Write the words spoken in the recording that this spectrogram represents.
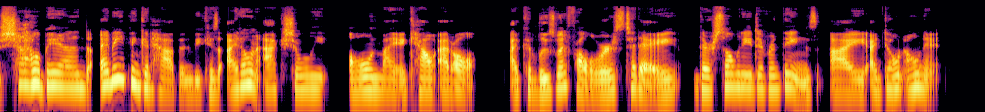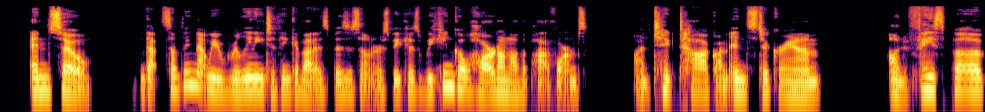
shadow banned. Anything could happen because I don't actually own my account at all. I could lose my followers today. There's so many different things. I, I don't own it. And so that's something that we really need to think about as business owners because we can go hard on all the platforms on TikTok, on Instagram, on Facebook,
